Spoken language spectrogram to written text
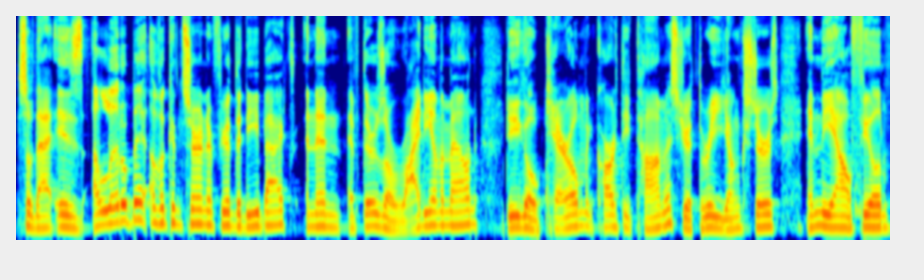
So that is a little bit of a concern if you're the D backs. And then if there's a righty on the mound, do you go Carroll, McCarthy, Thomas, your three youngsters in the outfield?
